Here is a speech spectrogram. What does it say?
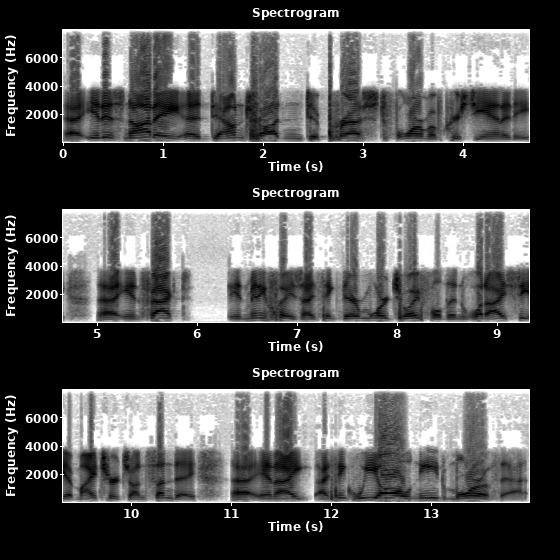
Uh, it is not a, a downtrodden, depressed form of Christianity. Uh, in fact, in many ways, I think they're more joyful than what I see at my church on Sunday, uh, and I I think we all need more of that.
